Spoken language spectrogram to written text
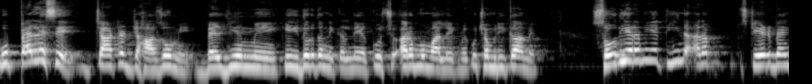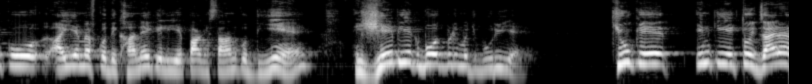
वो पहले से चार्टर्ड जहाज़ों में बेल्जियम में, कि इधर उधर निकलने हैं, कुछ अरब ममालिक में, कुछ अमरीका में। सऊदी अरब ये तीन अरब स्टेट बैंक को आईएमएफ को दिखाने के लिए पाकिस्तान को दिए हैं। ये भी एक बहुत बड़ी मजबूरी है, क्योंकि इनकी एक तो ज़ाहिर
